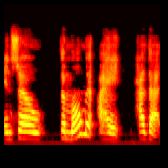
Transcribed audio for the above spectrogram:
And so the moment I had that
